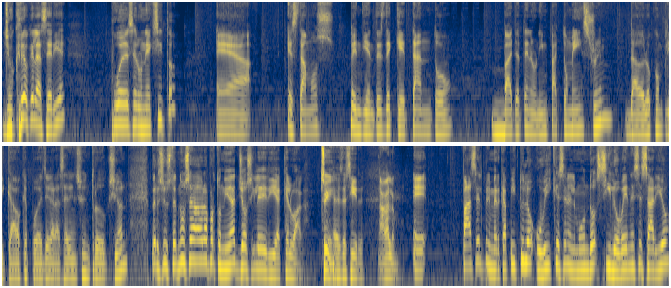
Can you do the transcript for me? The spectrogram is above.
Yo creo que la serie puede ser un éxito. Eh, estamos pendientes de qué tanto vaya a tener un impacto mainstream, dado lo complicado que puede llegar a ser en su introducción. Pero si usted no se ha dado la oportunidad, yo sí le diría que lo haga. Sí. Es decir, hágalo. eh, pase el primer capítulo, ubíquese en el mundo, si lo ve necesario,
